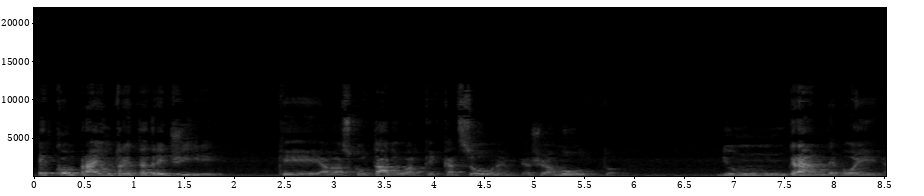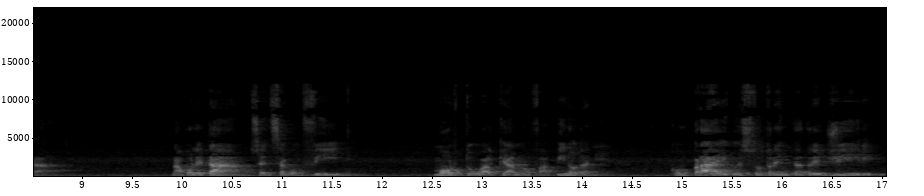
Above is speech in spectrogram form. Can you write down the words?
e comprai un 33 giri che avevo ascoltato qualche canzone, mi piaceva molto, di un grande poeta napoletano, senza confini, morto qualche anno fa, Pino Daniele. Comprai questo 33 giri,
